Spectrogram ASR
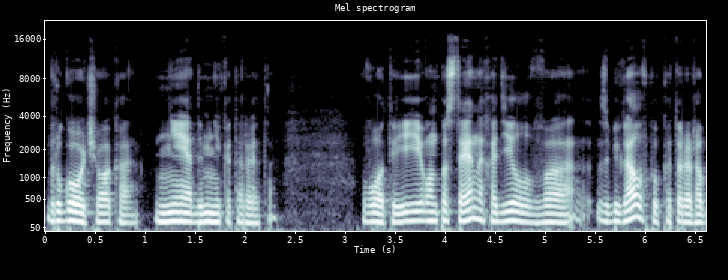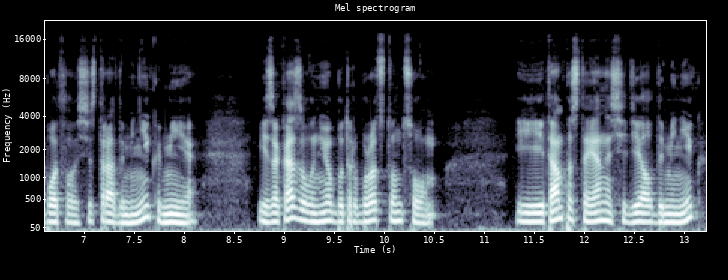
другого чувака, не Доминика Торетто. Вот, и он постоянно ходил в забегаловку, в которой работала сестра Доминика, Мия, и заказывал у нее бутерброд с тунцом. И там постоянно сидел Доминик,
